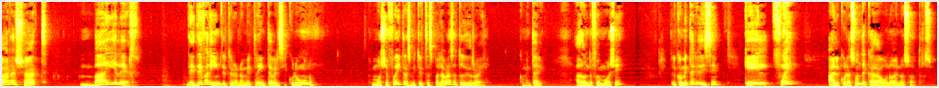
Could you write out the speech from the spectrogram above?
Parashat Bayelech de Devarim, Deuteronomio 30, versículo 1. Moshe fue y transmitió estas palabras a todo Israel. Comentario. ¿A dónde fue Moshe? El comentario dice que él fue al corazón de cada uno de nosotros.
